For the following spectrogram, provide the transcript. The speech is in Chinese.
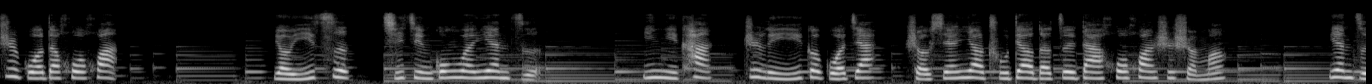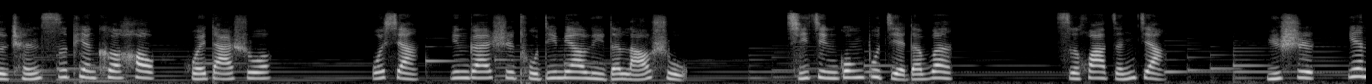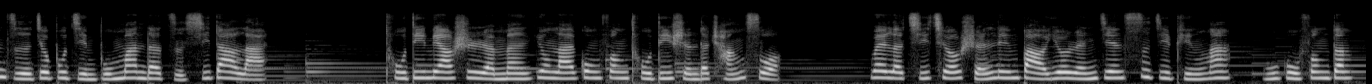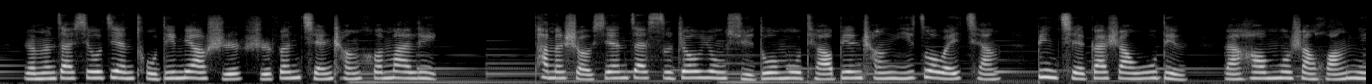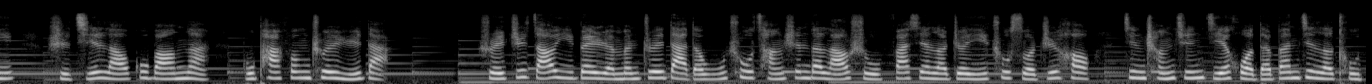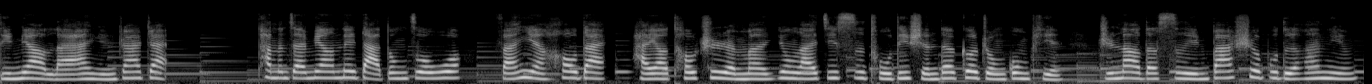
治国的祸患。有一次，齐景公问晏子：“依你看，治理一个国家，首先要除掉的最大祸患是什么？”晏子沉思片刻后回答说：“我想，应该是土地庙里的老鼠。”齐景公不解地问：“此话怎讲？”于是燕子就不紧不慢地仔细道来：“土地庙是人们用来供奉土地神的场所，为了祈求神灵保佑人间四季平安、五谷丰登，人们在修建土地庙时十分虔诚和卖力。他们首先在四周用许多木条编成一座围墙。”并且盖上屋顶，然后抹上黄泥，使其牢固保暖，不怕风吹雨打。谁知早已被人们追打的无处藏身的老鼠发现了这一处所之后，竟成群结伙地搬进了土地庙来安营扎寨。他们在庙内打洞做窝，繁衍后代，还要偷吃人们用来祭祀土地神的各种贡品。直闹得四邻八舍不得安宁。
